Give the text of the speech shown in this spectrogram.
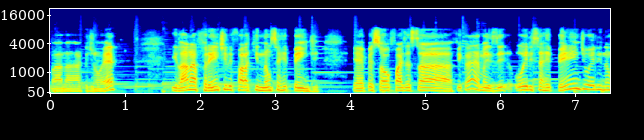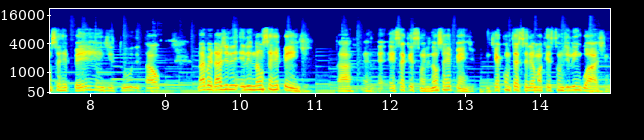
lá na Arca de Noé. E lá na frente ele fala que não se arrepende. E aí o pessoal faz essa. Fica, é, mas ou ele se arrepende ou ele não se arrepende e tudo e tal. Na verdade, ele, ele não se arrepende. Tá? É, é, essa é a questão, ele não se arrepende. O que acontece ali é uma questão de linguagem.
